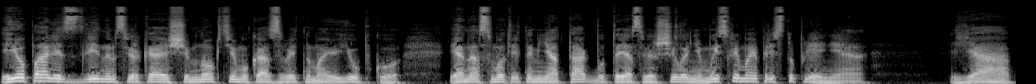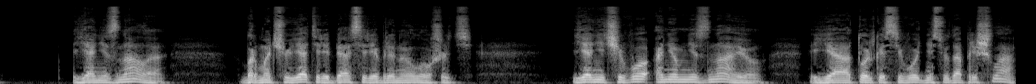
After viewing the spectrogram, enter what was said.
Ее палец с длинным сверкающим ногтем указывает на мою юбку, и она смотрит на меня так, будто я совершила немыслимое преступление. Я... я не знала, бормочу я, теребя серебряную лошадь. Я ничего о нем не знаю, я только сегодня сюда пришла.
